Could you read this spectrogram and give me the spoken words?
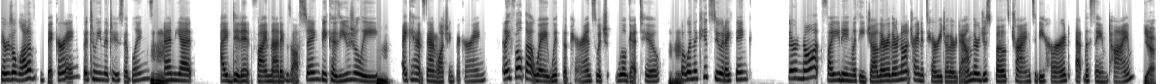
there was a lot of bickering between the two siblings, Mhm. and yet I didn't find that exhausting because usually Hmm. I can't stand watching bickering. And I felt that way with the parents, which we'll get to. Mhm. But when the kids do it, I think they're not fighting with each other. They're not trying to tear each other down. They're just both trying to be heard at the same time. Yeah,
